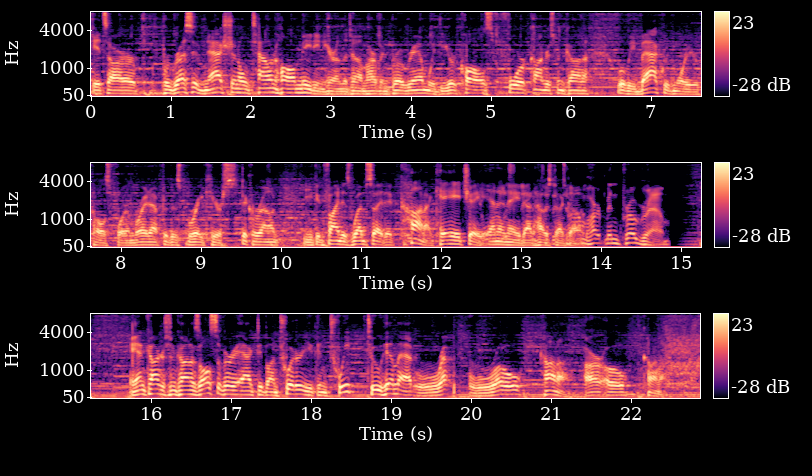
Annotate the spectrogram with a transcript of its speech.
It's our progressive national town hall meeting here on the Thom Hartmann program with your calls for Congressman Khanna. We'll be back with more of your calls for him right after this break here. Stick around. You can find his website at Khanna, K-H-A-N-N-A dot house dot Thom Hartmann program. And Congressman Khanna is also very active on Twitter. You can tweet to him at Rep Ro Khanna, R-O Khanna.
